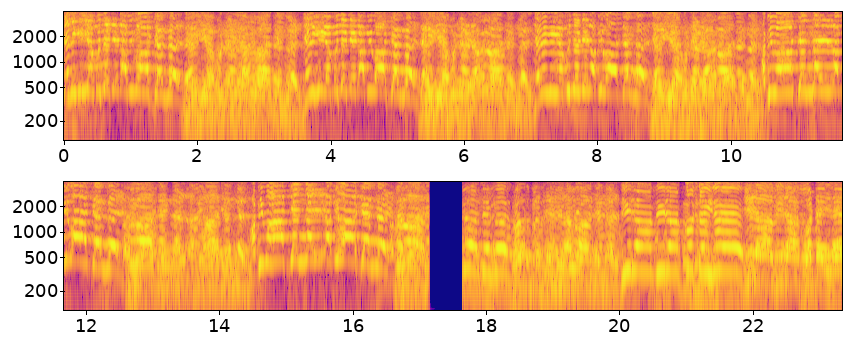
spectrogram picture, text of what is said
ജനകീയ മുന്നണിയുടെ അഭിവാദ്യങ്ങൾ. ജനകീയ മുന്നണിയുടെ അഭിവാദ്യങ്ങൾ. ജനകീയ മുന്നണി അഭിവാദ്യങ്ങൾ ജനകീയ മുന്നണിയുടെ അഭിവാദ്യങ്ങൾ. ജനകീയ മുന്നണിയുടെ അഭിവാദ്യങ്ങൾ. ജനകീയ മുന്നണിയുടെ അഭിവാദ്യങ്ങൾ. അഭിവാദ്യങ്ങൾ അഭിവാദ്യങ്ങൾ. അഭിവാദ്യങ്ങൾ അഭിവാദ്യങ്ങൾ. അഭിവാദ്യങ്ങൾ അഭിവാദ്യങ്ങൾ. അഭിവാദ്യങ്ങൾ. അഭിവാദ്യങ്ങൾ. വീര വീര കോട്ടയിലെ. വീര വീര കോട്ടയിലെ.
